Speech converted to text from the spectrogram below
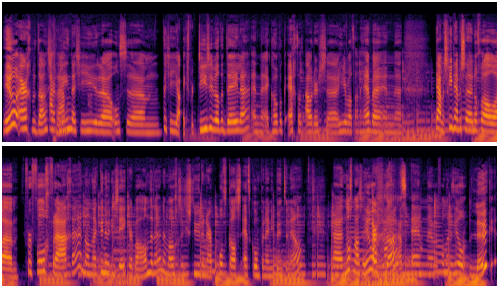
Heel erg bedankt, Jacqueline, dat je hier uh, ons, um, dat je jouw expertise wilde delen. En uh, ik hoop ook echt dat ouders uh, hier wat aan hebben. En ja, misschien hebben ze nog wel ehm, vervolgvragen. En dan kunnen we die zeker behandelen. Dan mogen ze die sturen naar podcast.company.nl. nogmaals, heel erg bedankt. En we vonden het heel leuk.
